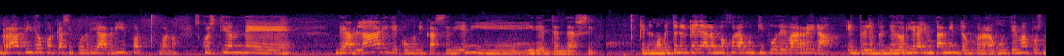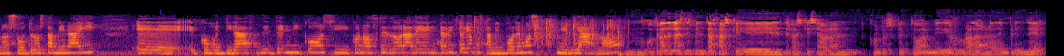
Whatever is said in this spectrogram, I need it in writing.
rápido porque así podría abrir. Por... Bueno, es cuestión de, de hablar y de comunicarse bien y, y de entenderse que en el momento en el que haya a lo mejor algún tipo de barrera entre el emprendedor y el ayuntamiento por algún tema, pues nosotros también ahí, eh, como entidad de técnicos y conocedora del territorio, pues también podemos mediar, ¿no? Mm, otra de las desventajas que, de las que se hablan con respecto al medio rural a la hora de emprender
